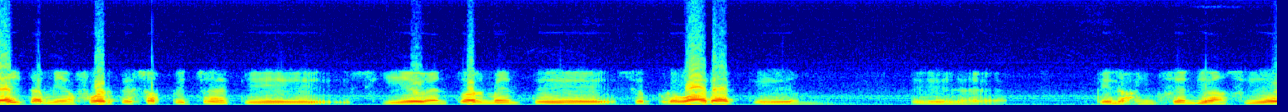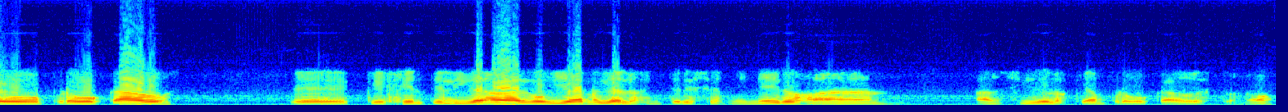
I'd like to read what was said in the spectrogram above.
hay también fuertes sospechas de que si eventualmente se probara que, eh, que los incendios han sido provocados, eh, que gente ligada al gobierno y a los intereses mineros han, han sido los que han provocado esto, ¿no?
